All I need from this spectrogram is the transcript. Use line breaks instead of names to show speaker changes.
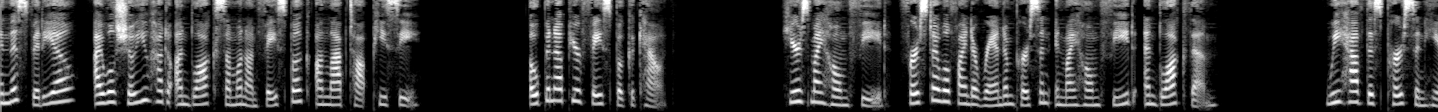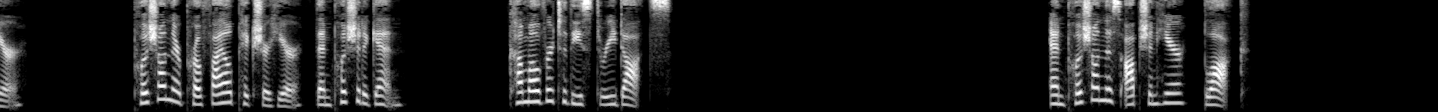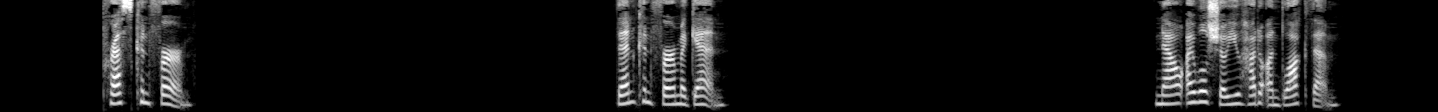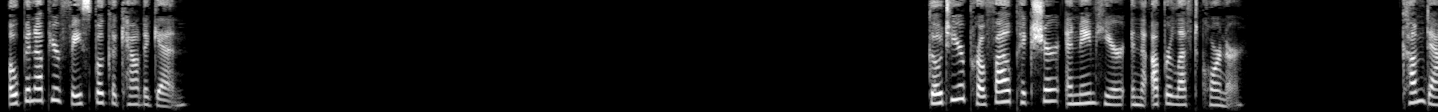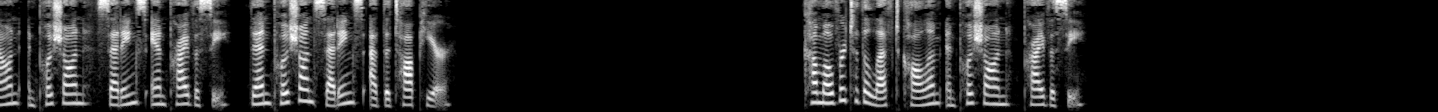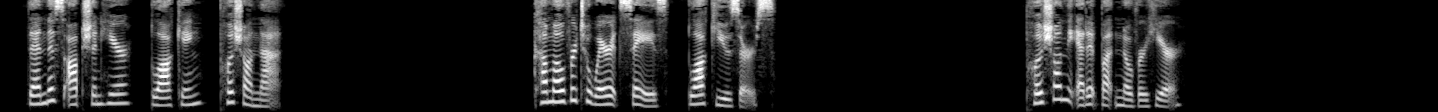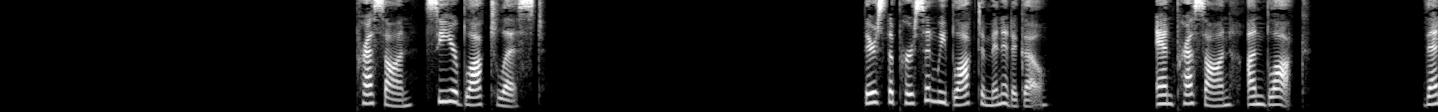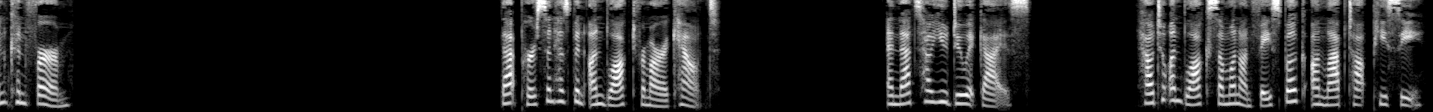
In this video, I will show you how to unblock someone on Facebook on laptop PC. Open up your Facebook account. Here's my home feed. First I will find a random person in my home feed and block them. We have this person here. Push on their profile picture here, then push it again. Come over to these three dots. And push on this option here, block. Press confirm. Then confirm again. Now I will show you how to unblock them. Open up your Facebook account again. Go to your profile picture and name here in the upper left corner. Come down and push on Settings and Privacy, then push on Settings at the top here. Come over to the left column and push on Privacy. Then this option here, Blocking, push on that. Come over to where it says, Block Users. Push on the Edit button over here. Press on, see your blocked list. There's the person we blocked a minute ago. And press on, unblock. Then confirm. That person has been unblocked from our account. And that's how you do it guys. How to unblock someone on Facebook on laptop PC.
